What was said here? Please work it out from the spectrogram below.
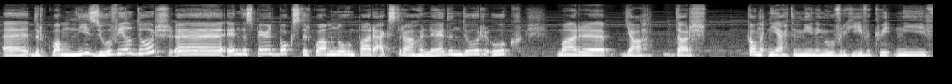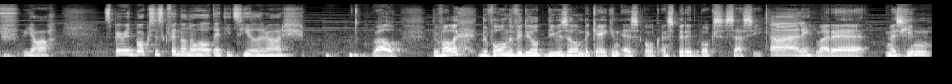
Eh, er kwam niet zoveel door eh, in de Spirit Box. Er kwamen nog een paar extra geluiden door ook. Maar ja, daar kan ik niet echt een mening over geven. Ik weet niet. Ja, Spirit Boxes, ik vind dat nog altijd iets heel raar. Wel, toevallig, de volgende video die we zullen bekijken is ook een Spiritbox sessie. Allee. Maar eh, misschien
